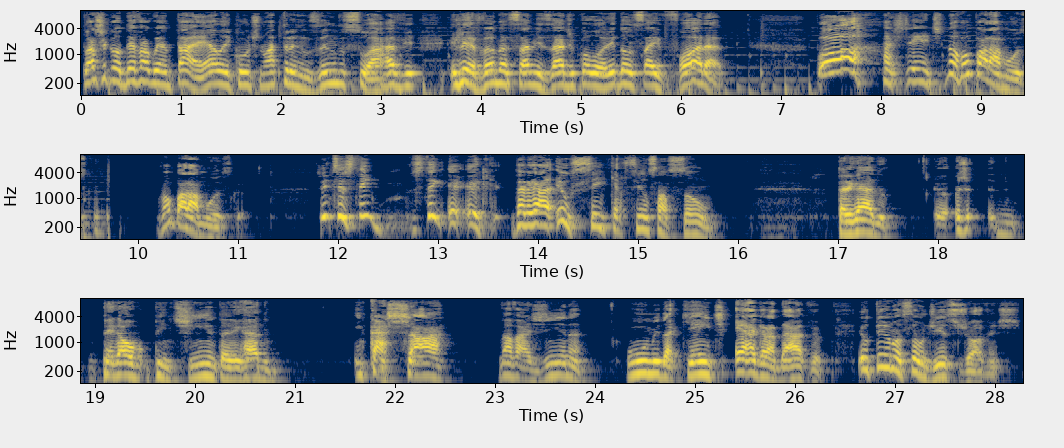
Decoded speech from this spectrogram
Tu acha que eu devo aguentar ela e continuar transando suave e levando essa amizade colorida ou sair fora? Porra, gente! Não, vamos parar a música. Vamos parar a música. Gente, vocês têm. Vocês têm é, é, tá ligado? Eu sei que a sensação. Tá ligado? Pegar o pintinho, tá ligado? Encaixar na vagina, úmida, quente, é agradável. Eu tenho noção disso, jovens.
